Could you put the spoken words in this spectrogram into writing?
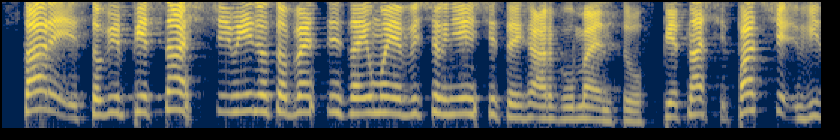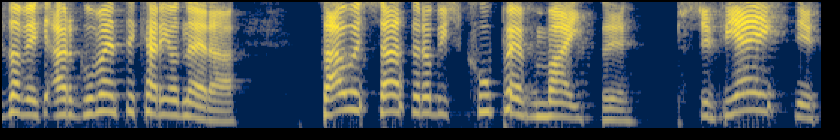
Stary, tobie 15 minut obecnie zajmuje wyciągnięcie tych argumentów. 15. Patrzcie, widzowie, argumenty Karionera. Cały czas robisz kupę w majty. Przypięknie.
